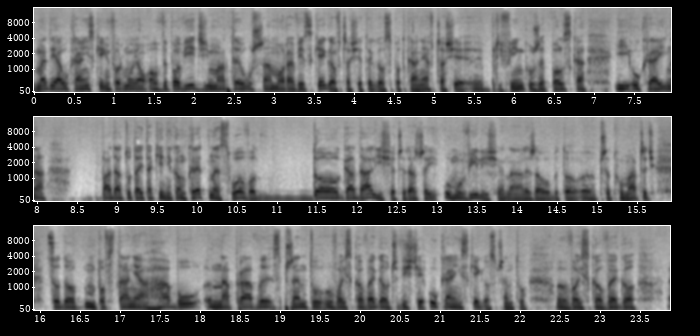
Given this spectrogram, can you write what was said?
media ukraińskie informują o wypowiedzi Mateusza Morawieckiego w czasie tego spotkania, w czasie e, briefingu, że Polska i Ukraina pada tutaj takie niekonkretne słowo dogadali się, czy raczej umówili się, należałoby to e, przetłumaczyć, co do powstania hubu naprawy sprzętu wojskowego, oczywiście ukraińskiego sprzętu wojskowego e,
